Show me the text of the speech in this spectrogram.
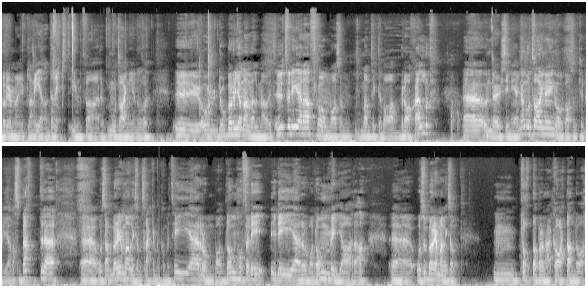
börjar man ju planera direkt inför mottagningen. Och, eh, och då börjar man väl med att utvärdera från vad som man tyckte var bra själv eh, under sin egna mottagning och vad som kunde göras bättre. Eh, och sen börjar man liksom snacka med kommittéer om vad de har för idéer och vad de vill göra. Eh, och så börjar man liksom mm, plotta på den här kartan då.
